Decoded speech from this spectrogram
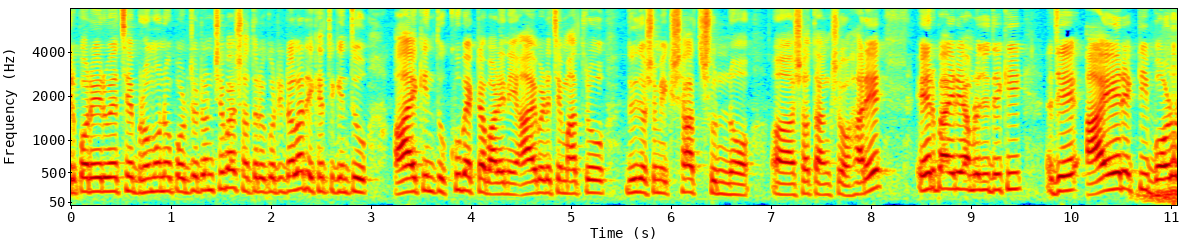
এরপরে রয়েছে ভ্রমণ ও পর্যটন সেবা, সতেরো কোটি ডলার, এক্ষেত্রে কিন্তু আয় কিন্তু খুব একটা বাড়েনি, আয় বেড়েছে মাত্র দুই দশমিক সাত শূন্য শতাংশ হারে। এর বাইরে আমরা যদি দেখি যে আয়ের একটি বড়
